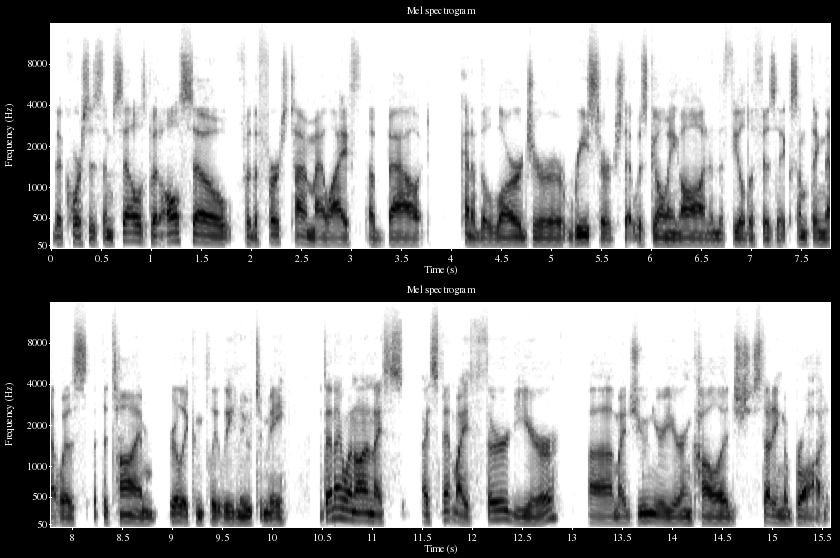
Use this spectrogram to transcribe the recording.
the courses themselves, but also for the first time in my life about kind of the larger research that was going on in the field of physics, something that was at the time really completely new to me. But then I went on and I, I spent my third year, uh, my junior year in college, studying abroad.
